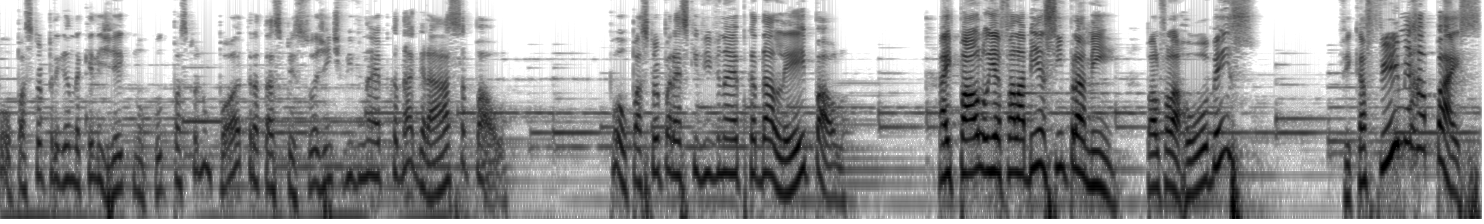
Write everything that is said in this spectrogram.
Pô, o pastor pregando daquele jeito no culto, o pastor não pode tratar as pessoas. A gente vive na época da graça, Paulo. Pô, o pastor parece que vive na época da lei, Paulo. Aí Paulo ia falar bem assim para mim. Paulo fala: Rubens, fica firme, rapaz.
